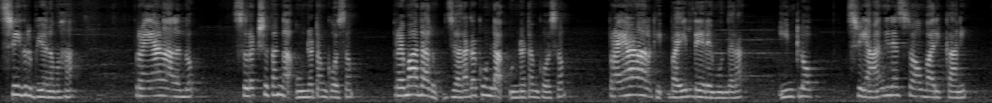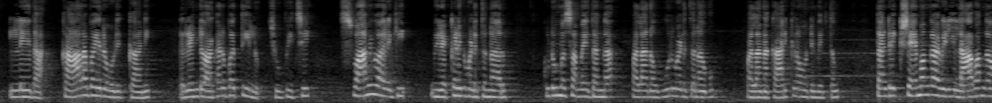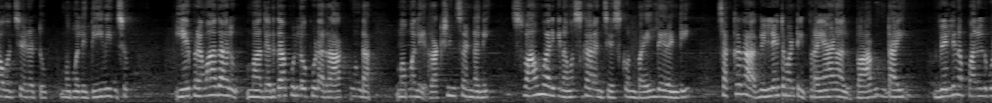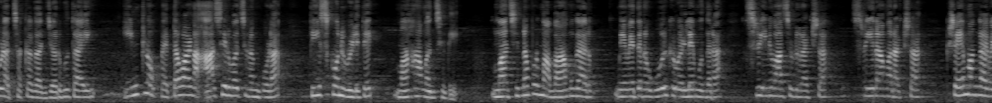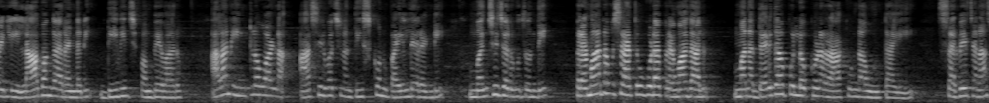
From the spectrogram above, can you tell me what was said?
శ్రీ గురుభ్యో నమ. ప్రయాణాలలో సురక్షితంగా ఉండటం కోసం ప్రమాదాలు జరగకుండా ఉండటం కోసం ప్రయాణాలకి బయలుదేరే ముందర ఇంట్లో శ్రీ ఆంజనేయ స్వామి వారికి కానీ లేదా కాలభైరవుడికి కానీ రెండు అగరబత్తీలు చూపించి స్వామివారికి మీరు ఎక్కడికి వెళుతున్నారు? కుటుంబ సమేతంగా పలానా ఊరు వెళుతున్నాము పలానా కార్యక్రమం నిమిత్తం తండ్రి క్షేమంగా వెళ్ళి లాభంగా వచ్చేటట్టు మమ్మల్ని దీవించు. ఏ ప్రమాదాలు మా దరిదాపుల్లో కూడా రాకుండా మమ్మల్ని రక్షించండి అని స్వామివారికి నమస్కారం చేసుకొని బయలుదేరండి. చక్కగా వెళ్ళేటువంటి ప్రయాణాలు బాగుంటాయి. వెళ్ళిన పనులు కూడా చక్కగా జరుగుతాయి. ఇంట్లో పెద్దవాళ్ళ ఆశీర్వచనం కూడా తీసుకొని వెళితే మహా మంచిది. మా చిన్నప్పుడు మా బామ్మగారు మేమేదైనా ఊరికి వెళ్ళే ముందర శ్రీనివాసుడు రక్ష శ్రీరామ రక్ష క్షేమంగా వెళ్ళి లాభంగా రండని దీవించి పంపేవారు. అలానే ఇంట్లో వాళ్ళ ఆశీర్వచనం తీసుకొని బయలుదేరండి. మంచి జరుగుతుంది. ప్రమాదం శాతం కూడా ప్రమాదాలు మన దరిదాపుల్లో కూడా రాకుండా ఉంటాయి. సర్వే జనా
